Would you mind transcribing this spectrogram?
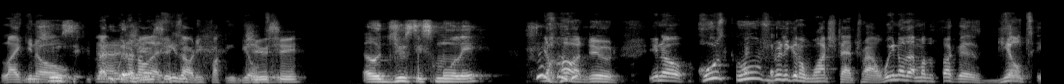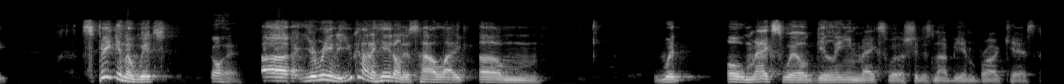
Like, you know, Juicy. like we don't know that Juicy. he's already fucking guilty. Juicy. Oh, Juicy Smollett. oh, dude. You know, who's who's really gonna watch that trial? We know that motherfucker is guilty. Speaking of which, Go ahead. uh, Urena, you kind of hit on this how like um with oh Maxwell, Ghislaine Maxwell shit is not being broadcast.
